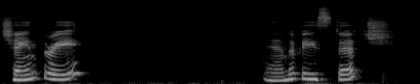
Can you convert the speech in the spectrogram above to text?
Chain three and a V-stitch.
